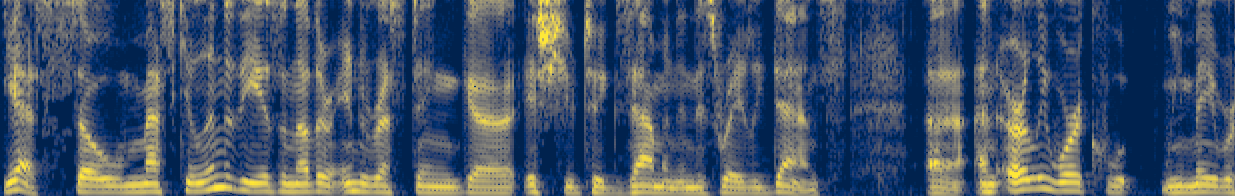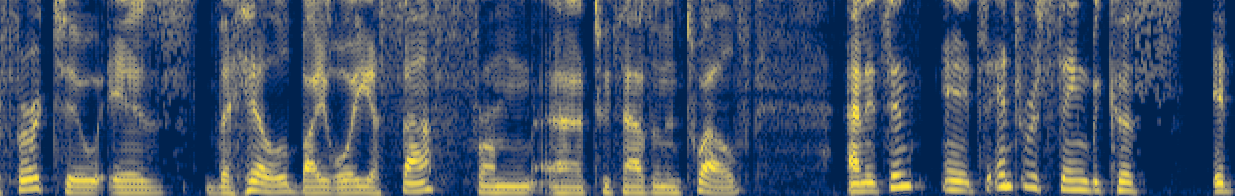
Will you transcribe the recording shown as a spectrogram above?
Yes, so masculinity is another interesting uh, issue to examine in Israeli dance. Uh, an early work w- we may refer to is The Hill by Roy Assaf from uh, 2012. And it's, in, it's interesting because it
